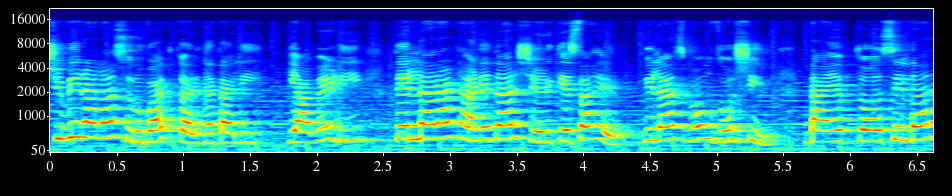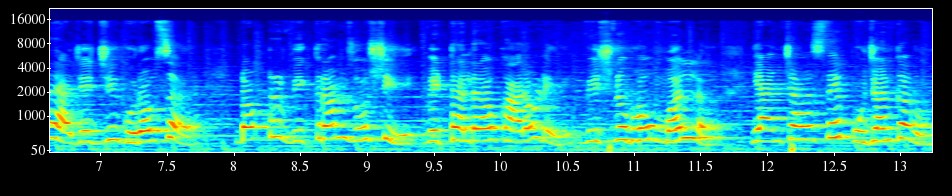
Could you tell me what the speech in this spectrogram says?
शिबिराला सुरुवात करण्यात आली. यावेळी तेल्लारा ठाणेदार शेळके साहेब विलासभाऊ जोशी नायब तहसीलदार राजेशजी गुरवसर डॉक्टर विक्रम जोशी विठ्ठलराव खारोडे विष्णुभाऊ मल्ल यांच्या हस्ते पूजन करून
